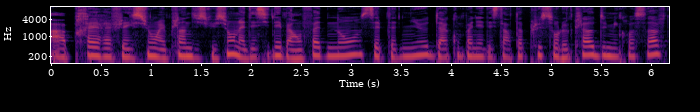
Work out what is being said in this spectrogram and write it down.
après réflexion et plein de discussions, on a décidé, bah, en fait, non, c'est peut-être mieux d'accompagner des startups plus sur le cloud de Microsoft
